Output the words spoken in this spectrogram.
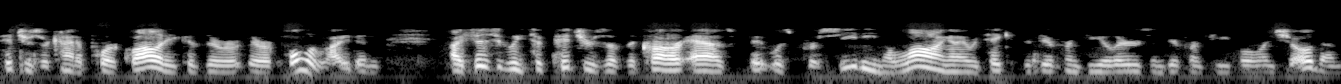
pictures are kind of poor quality because they're they're a Polaroid, and I physically took pictures of the car as it was proceeding along, and I would take it to different dealers and different people and show them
